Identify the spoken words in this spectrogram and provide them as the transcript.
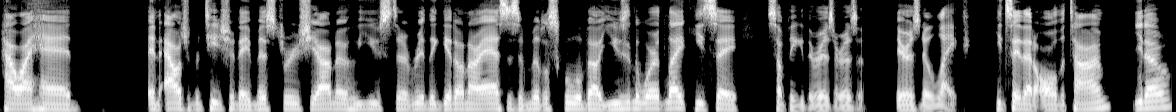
how I had an algebra teacher named Mr. Luciano who used to really get on our asses in middle school about using the word like. He'd say something either is or isn't. There is no like. He'd say that all the time, you know?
